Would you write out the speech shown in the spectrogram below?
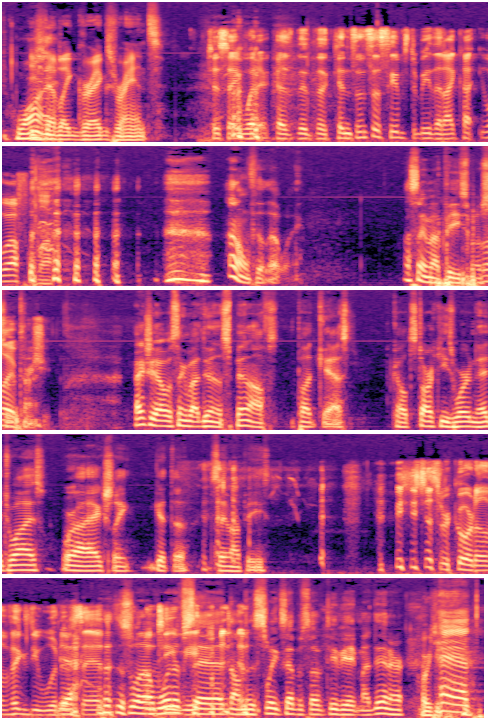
You Why? should have like Greg's rants. to say what because the, the consensus seems to be that I cut you off a lot. I don't feel that way. I say my piece most Well, of the time. appreciate that. Actually, I was thinking about doing a spin-off podcast called Starkey's Word and Edgewise, where I actually get to say my piece. You just record all the things you would yeah, have said. this is what I on would have said on this week's episode of TV Ate My Dinner oh, Or you- had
